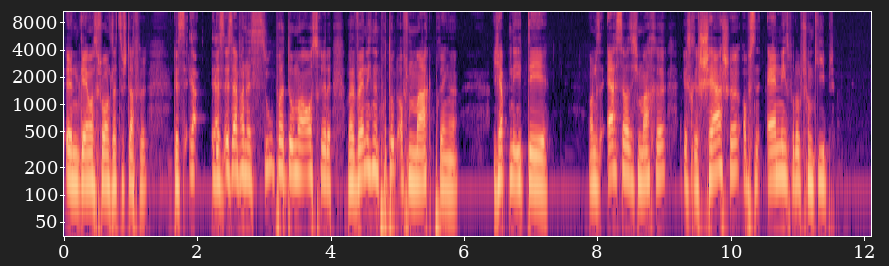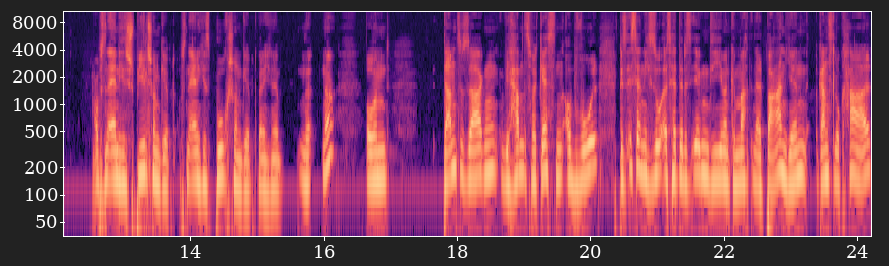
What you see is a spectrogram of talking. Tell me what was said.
In Game of Thrones letzte Staffel. Das, ja, ja. das ist einfach eine super dumme Ausrede, weil wenn ich ein Produkt auf den Markt bringe, ich habe eine Idee und das erste, was ich mache, ist Recherche, ob es ein ähnliches Produkt schon gibt ob es ein ähnliches Spiel schon gibt, ob es ein ähnliches Buch schon gibt, wenn ich eine, ne, ne? Und dann zu sagen, wir haben das vergessen, obwohl das ist ja nicht so, als hätte das irgendwie jemand gemacht in Albanien, ganz lokal,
